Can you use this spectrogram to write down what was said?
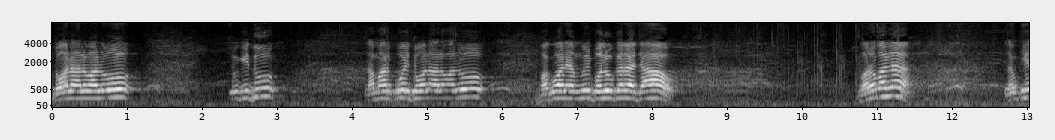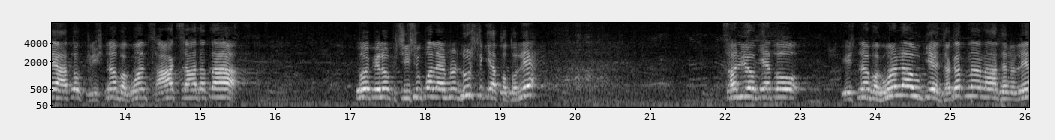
ધોન હાલવાનું. શું કીધું? તમારે કોઈ ધોન હાલવાનું? ભગવાન એમનું ભલું કરે, જાઓ. બરોબર ને? કે આ તો કૃષ્ણ ભગવાન સાક્ષાત હતા. તો પેલો શિશુપાલ એમનો દુષ્ટ કહેતો તો લે. છલ્યો કહેતો, કૃષ્ણ ભગવાન ના કે જગતના નાથ ને લે.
